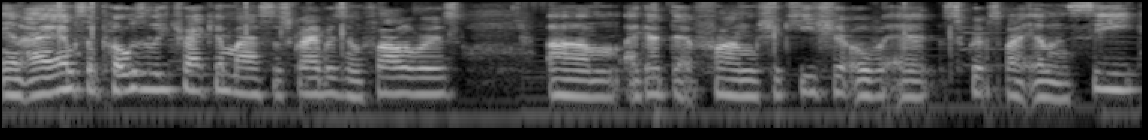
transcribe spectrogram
And I am supposedly tracking my subscribers and followers. Um, I got that from Shakisha over at Scripts by LNC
